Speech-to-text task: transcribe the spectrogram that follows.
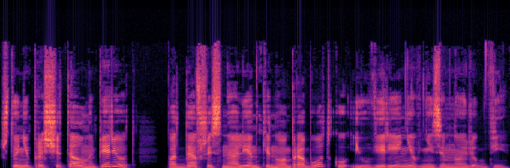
что не просчитал наперед, поддавшись на Ленкину обработку и уверение в неземной любви.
